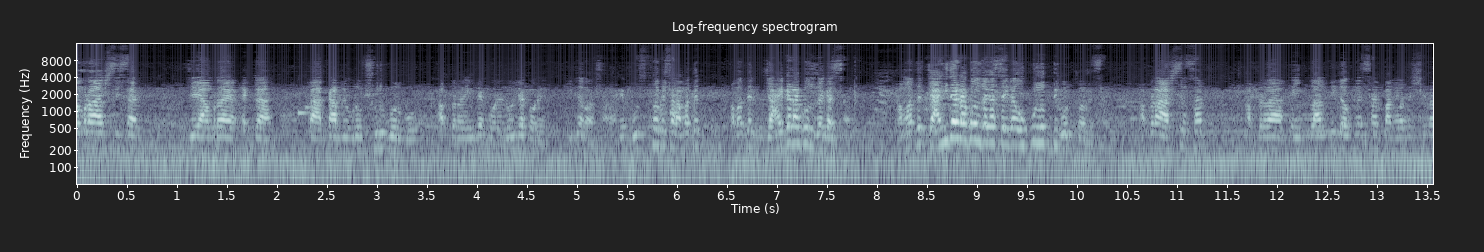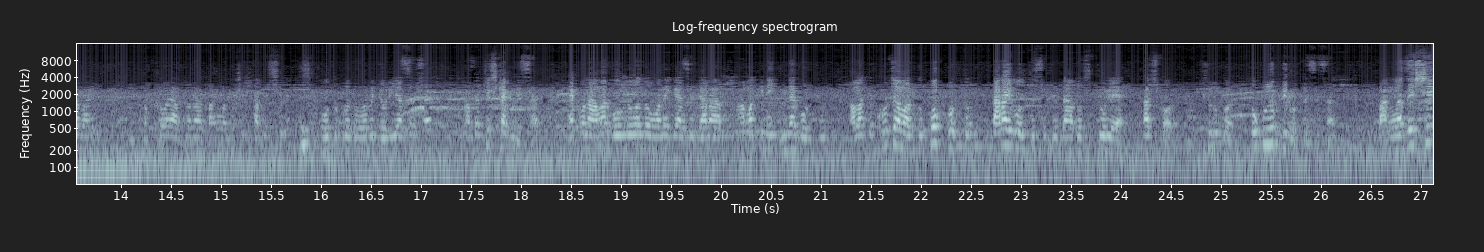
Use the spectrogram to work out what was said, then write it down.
আমরা আসছি, স্যার, যে আমরা একটা কার্যক্রম শুরু করব। আপনারা এটা করেন, ওইটা করেন। এটা না স্যার? আগে বুঝতে হবে, স্যার, আমাদের আমাদের জায়গাটা কোন জায়গায়, স্যার? আমাদের চাহিদাটা কোন জায়গায় এটা উপলব্ধি করতে হবে, স্যার। আপনারা আসছেন, স্যার। আপনারা এই ক্লান্তি লগ্নে, স্যার, বাংলাদেশ সেনাবাহিনী, সবসময় আপনারা বাংলাদেশের জড়িয়ে স্যার। চেষ্টা করি, স্যার। এখন আমার অনেকে আছে, যারা আমাকে আমাকে মারতো তারাই বলতেছে যে, না চলে কর, শুরু কর। উপলব্ধি করতেছে, স্যার। বাংলাদেশে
